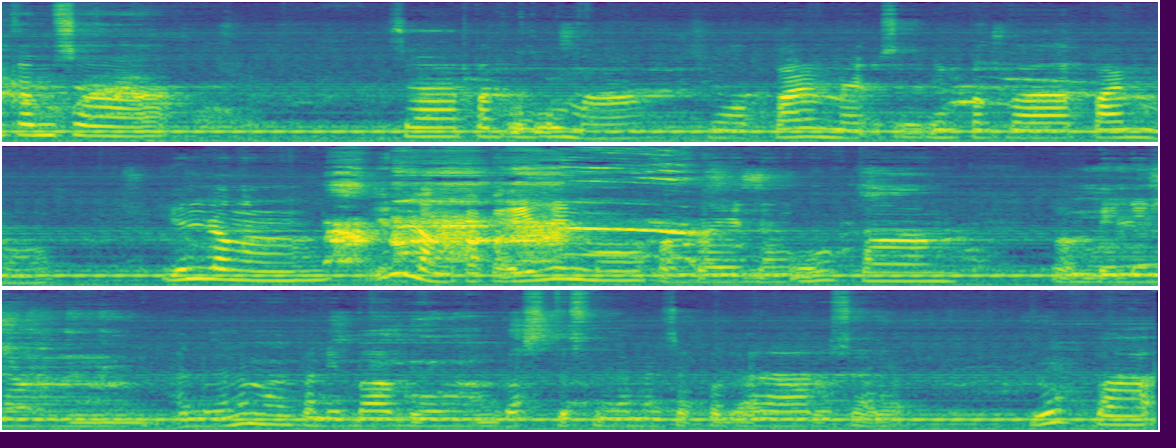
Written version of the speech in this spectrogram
income sa sa pag-uuma, sa farmer, sa yung pagpa-farm mo, yun lang ang, yun lang, kakainin mo, pambayad ng utang, pambili ng, ano na naman, panibagong gastos na naman sa pag-araro sa lupa,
